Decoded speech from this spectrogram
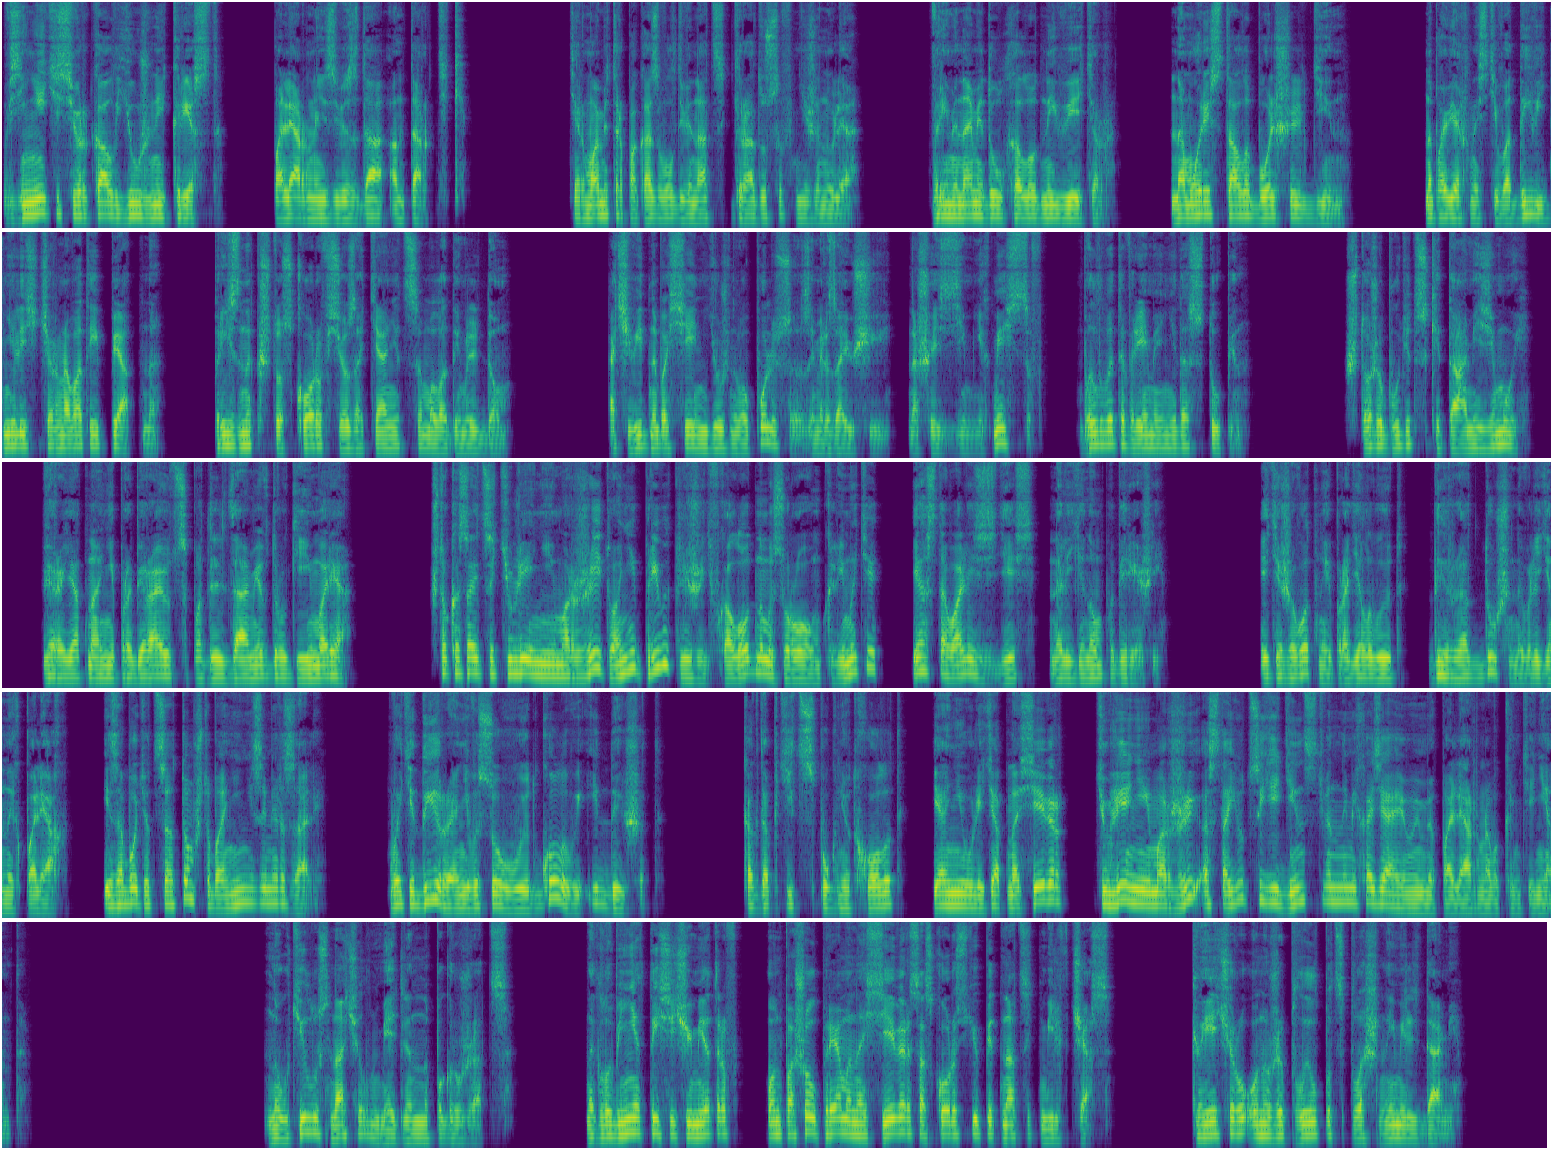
В зените сверкал Южный крест, полярная звезда Антарктики. Термометр показывал 12 градусов ниже нуля. Временами дул холодный ветер. На море стало больше льдин. На поверхности воды виднелись черноватые пятна, признак, что скоро все затянется молодым льдом. Очевидно, бассейн Южного полюса, замерзающий на шесть зимних месяцев, был в это время недоступен. Что же будет с китами зимой? Вероятно, они пробираются под льдами в другие моря. Что касается тюленей и моржей, то они привыкли жить в холодном и суровом климате и оставались здесь, на ледяном побережье. Эти животные проделывают дыры отдушины в ледяных полях и заботятся о том, чтобы они не замерзали. В эти дыры они высовывают головы и дышат. Когда птиц спугнет холод, и они улетят на север, тюлени и моржи остаются единственными хозяевами полярного континента. Наутилус начал медленно погружаться. На глубине тысячи метров он пошел прямо на север со скоростью 15 миль в час. К вечеру он уже плыл под сплошными льдами.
